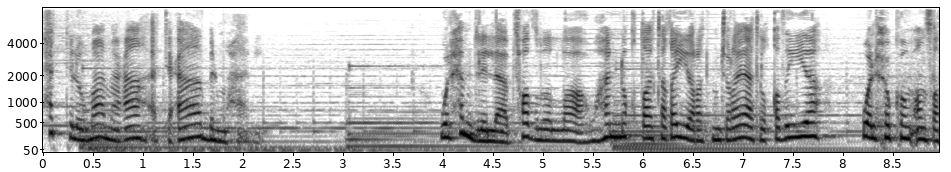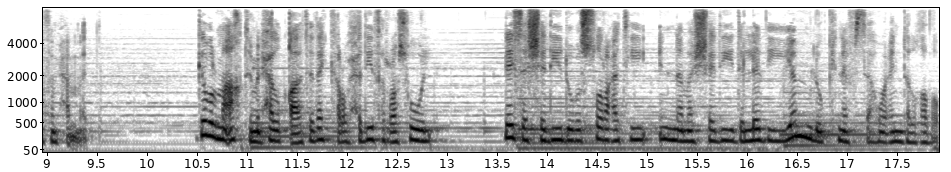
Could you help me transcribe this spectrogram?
حتى لو ما معاه أتعاب المحامي. والحمد لله بفضل الله وهالنقطة تغيرت مجريات القضية والحكم أنصف محمد. قبل ما أختم الحلقة تذكروا حديث الرسول ليس الشديد بالسرعة إنما الشديد الذي يملك نفسه عند الغضب.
